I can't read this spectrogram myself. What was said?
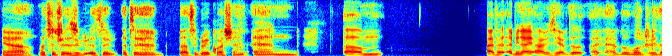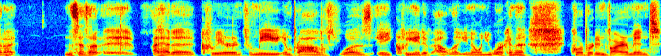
Yeah that's interesting that's a that's a that's a great question. And um i've had, i mean i obviously have the i have the luxury that i in the sense that uh, I had a career, and for me, improv was a creative outlet. You know, when you work in the corporate environment,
